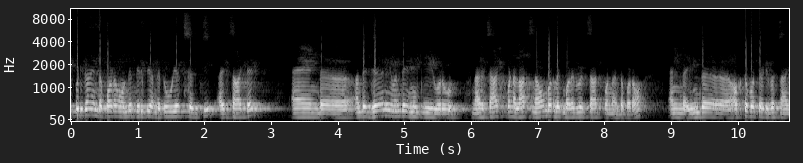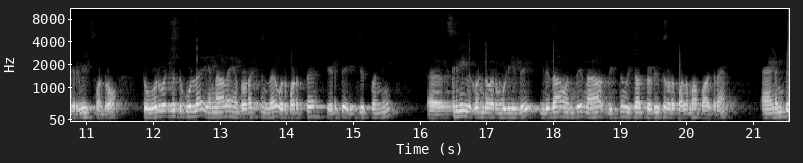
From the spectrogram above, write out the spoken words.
இப்படி தான் இந்த படம் வந்து திருப்பி அந்த டூ இயர்ஸ் கழிச்சு ஐ ஸ்டார்டட் அண்ட் அந்த ஜேர்னி வந்து இன்னைக்கு ஒரு நாங்கள் ஸ்டார்ட் பண்ண லாஸ்ட் நவம்பரில் மறுபடியும் ஸ்டார்ட் பண்ண அந்த படம். அண்ட் இந்த அக்டோபர் தேர்ட்டி ஃபஸ்ட் நாங்கள் ரிலீஸ் பண்ணுறோம் ஸோ ஒரு வருஷத்துக்குள்ளே என்னால் என் ப்ரொடக்ஷனில் ஒரு படத்தை எடுத்து எக்ஸிக்யூட் பண்ணி ஸ்க்ரீனில் கொண்டு வர முடியுது. இதுதான் வந்து நான் விஷ்ணு விஷால் ப்ரொடியூசரோட பலமாக பார்க்குறேன் அண்ட் இந்த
